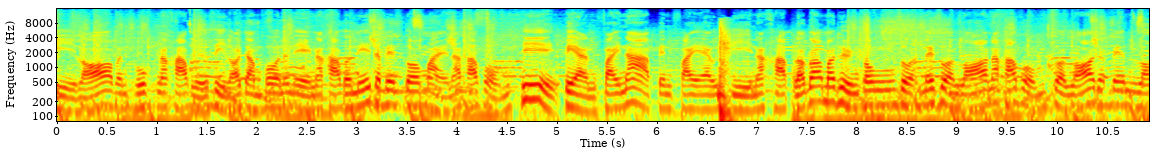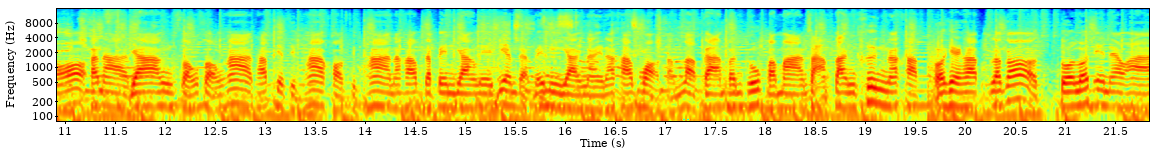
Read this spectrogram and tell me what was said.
4 ล้อบรรทุกนะครับหรือ 4 ล้อจัมโบ้นั่นเองนะครับตัวนี้จะเป็นตัวใหม่นะครับผมที่เปลี่ยนไฟหน้าเป็นไฟ LED นะครับแล้วก็มาถึงตรงส่วนในส่วนล้อนะครับผมส่วนล้อจะเป็นล้อขนาดยาง 225ทับ75 ขอบ 15 นะครับจะเป็นยางเรเดียนแบบไม่มียางในนะครับเหมาะสำหรับการบรรทุกประมาณ 3 ตันครึ่งนะครับโอเคครับแล้วก็ตัวรถ NLR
